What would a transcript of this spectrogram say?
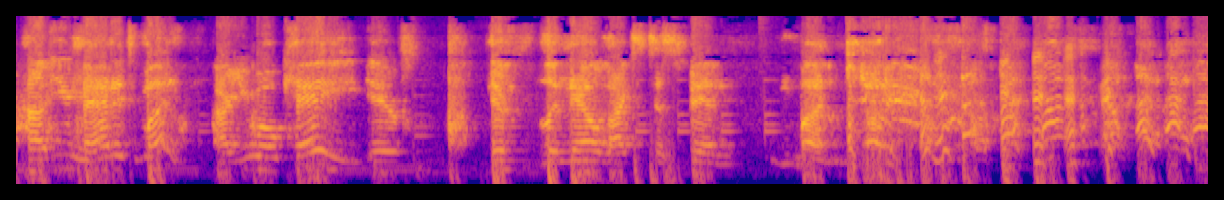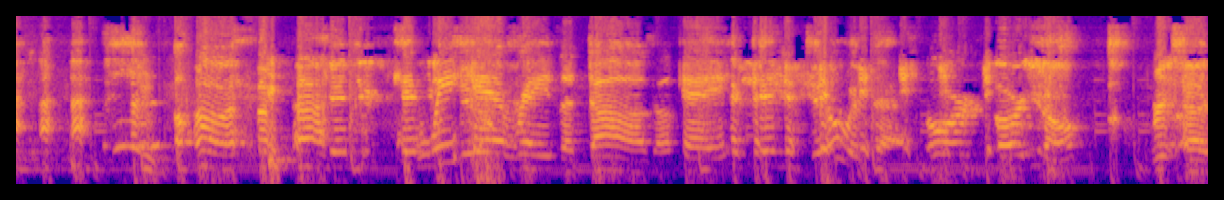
how do you manage money? Are you okay if if Linnell likes to spend money? Uh, can you can you We deal- can't raise a dog, okay? can you deal with that? Or or you know, uh,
